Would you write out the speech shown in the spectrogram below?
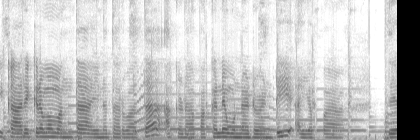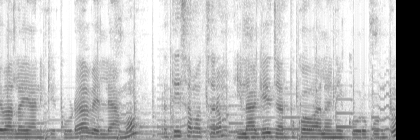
ఈ కార్యక్రమం అంతా అయిన తర్వాత అక్కడ పక్కనే ఉన్నటువంటి అయ్యప్ప దేవాలయానికి కూడా వెళ్ళాము. ప్రతి సంవత్సరం ఇలాగే జరుపుకోవాలని కోరుకుంటూ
